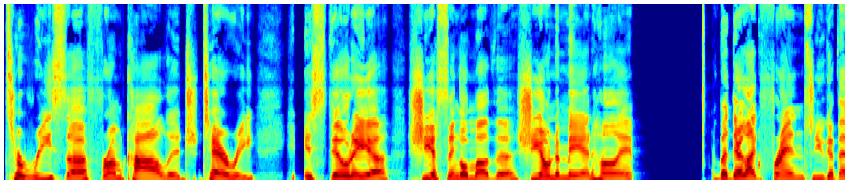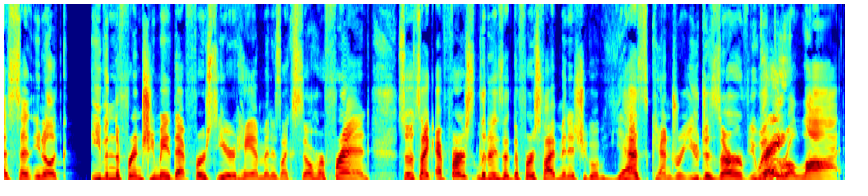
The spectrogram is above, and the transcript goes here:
teresa from college terry is still there she a single mother she on the manhunt but they're like friends so you get that sense you know like even the friend she made that first year at Hammond is like still her friend. So it's like at first, literally, it's like the first five minutes, you go, Yes, Kendra, you deserve. You went Great. through a lot.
